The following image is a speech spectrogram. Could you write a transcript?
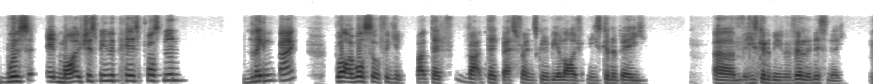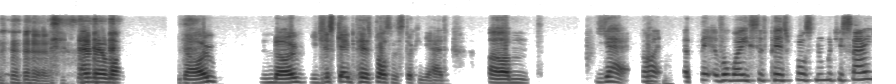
Was it might have just been the Pierce Brosnan link back, but I was sort of thinking that dead that dead best friend's going to be alive and he's going to be um he's going to be the villain, isn't he? And then I'm like, no, no, you're just getting Pierce Brosnan stuck in your head. Um, yeah, like a bit of a waste of Pierce Brosnan, would you say?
